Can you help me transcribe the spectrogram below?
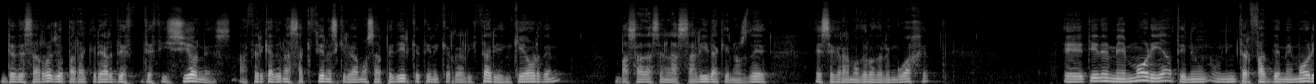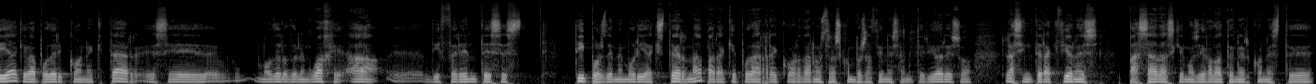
de desarrollo para crear decisiones acerca de unas acciones que le vamos a pedir que tiene que realizar y en qué orden, basadas en la salida que nos dé ese gran modelo de lenguaje. Eh, tiene memoria, tiene un, interfaz de memoria que va a poder conectar ese modelo de lenguaje a eh, diferentes tipos de memoria externa para que pueda recordar nuestras conversaciones anteriores o las interacciones pasadas que hemos llegado a tener con este,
